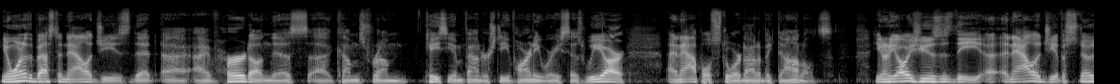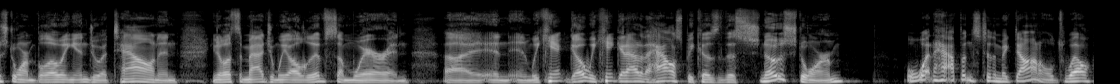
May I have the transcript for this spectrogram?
You know, one of the best analogies that uh, I've heard on this uh, comes from KCM founder Steve Harney, where he says, We are an Apple store, not a McDonald's. You know, he always uses the uh, analogy of a snowstorm blowing into a town, and you know, let's imagine we all live somewhere, and uh, and and we can't go, we can't get out of the house because of the snowstorm. Well, what happens to the McDonald's? Well,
